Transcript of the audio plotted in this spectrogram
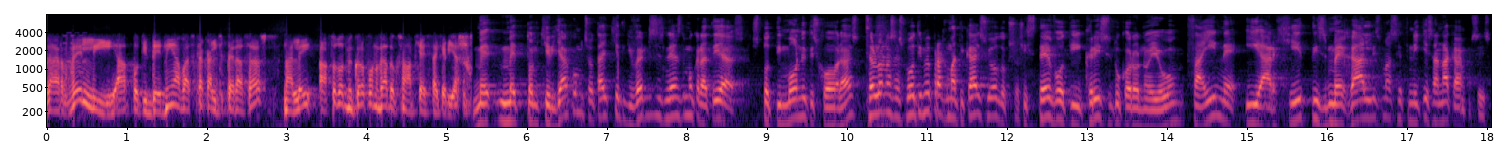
γαρδέλι από την ταινία Βασικά Καλησπέρα σας να λέει Αυτό το μικρόφωνο δεν θα το ξαναπιάσεις στα χέρια σου. Με, με τον Κυριάκο Μητσοτάκη και την κυβέρνηση της Νέας Δημοκρατίας στο τιμόνι της χώρας, θέλω να σας πω ότι είμαι πραγματικά αισιόδοξος. Πιστεύω ότι η κρίση του κορονοϊού θα είναι η αρχή της μεγάλης μας εθνικής ανάκαμψης.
